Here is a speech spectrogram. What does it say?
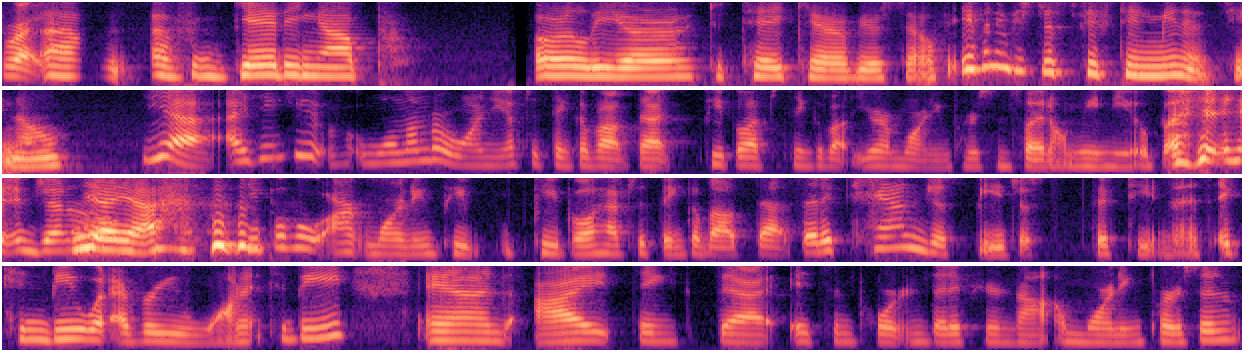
right. um, of getting up earlier to take care of yourself, even if it's just 15 minutes. You know. Yeah, I think you well number one, you have to think about that. People have to think about you're a morning person, so I don't mean you, but in general, Yeah, yeah. people who aren't morning pe- people have to think about that that it can just be just 15 minutes it can be whatever you want it to be and i think that it's important that if you're not a morning person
